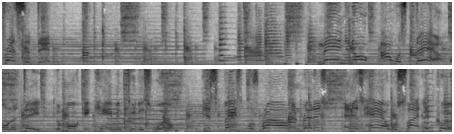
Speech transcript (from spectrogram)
president. Man, you know, I was there on the day the monkey came into this world. His face was round and reddish, and his hair was slightly curled.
